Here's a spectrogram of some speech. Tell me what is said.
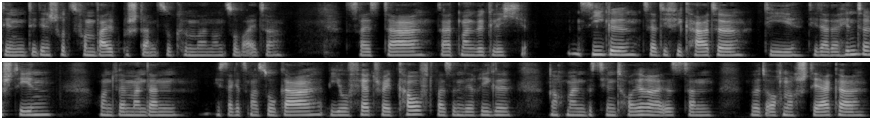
den, den Schutz vom Waldbestand zu kümmern und so weiter. Das heißt, da, da hat man wirklich Siegel, Zertifikate, die, die da dahinter stehen. Und wenn man dann, ich sage jetzt mal sogar Bio Fairtrade kauft, was in der Regel noch mal ein bisschen teurer ist, dann wird auch noch stärker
